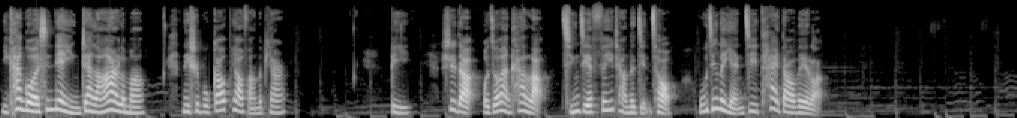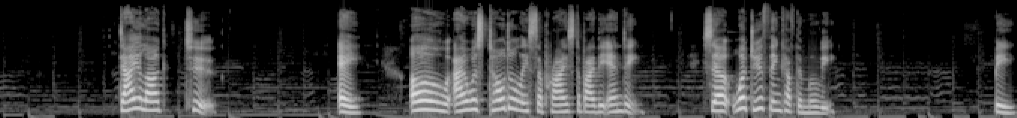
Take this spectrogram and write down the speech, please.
你看过新电影《战狼二》了吗？ 那是部高票房的片儿。B，是的，我昨晚看了，情节非常的紧凑，吴京的演技太到位了。Dialogue two. A. Oh, I was totally surprised by the ending. So, what do you think of the movie? B.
